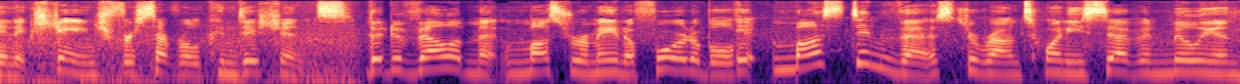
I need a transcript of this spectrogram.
in exchange for several conditions. The development must remain affordable. It must invest around $27 million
